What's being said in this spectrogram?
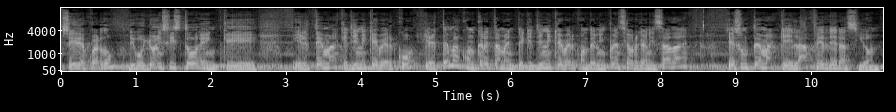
Sí, de acuerdo. Digo, yo insisto en que el tema que tiene que ver con, el tema concretamente que tiene que ver con delincuencia organizada es un tema que la federación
